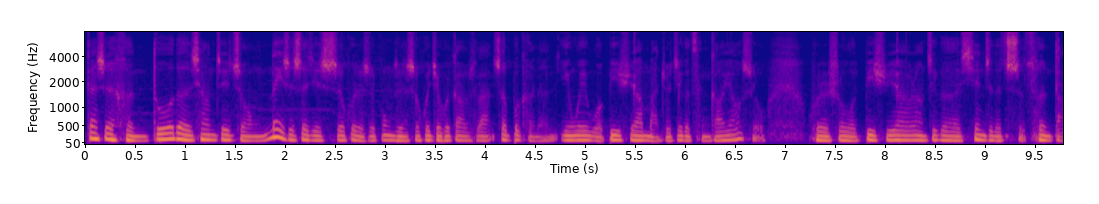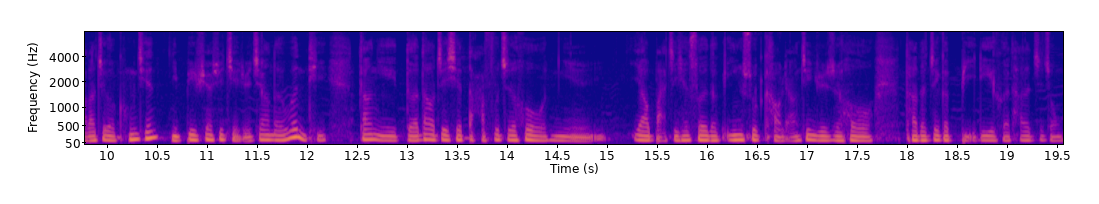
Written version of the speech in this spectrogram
但是很多的像这种内饰设计师或者是工程师会就会告诉他，这不可能，因为我必须要满足这个层高要求，或者说我必须要让这个限制的尺寸达到这个空间，你必须要去解决这样的问题。当你得到这些答复之后，你。要把这些所有的因素考量进去之后，它的这个比例和它的这种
